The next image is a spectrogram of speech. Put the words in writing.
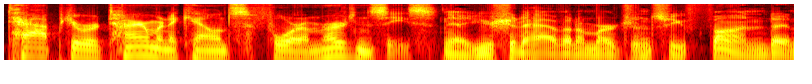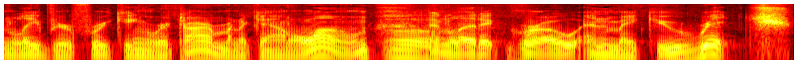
tap your retirement accounts for emergencies. Yeah, you should have an emergency fund and leave your retirement account alone and let it grow and make you rich.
